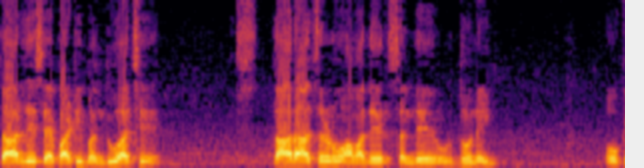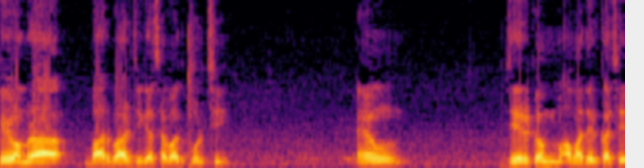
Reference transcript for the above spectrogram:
তার যে সহপাঠী বন্ধু আছে তার আচরণও আমাদের সন্দেহের ঊর্ধ্ব নেই। ওকেও আমরা বারবার জিজ্ঞাসাবাদ করছি। এবং যেরকম আমাদের কাছে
